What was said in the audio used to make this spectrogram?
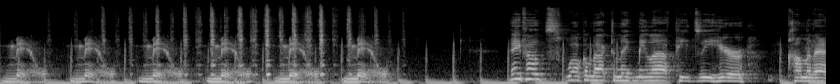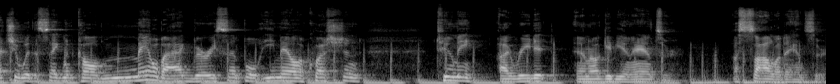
Mail, mail, mail, mail, mail, mail. Hey folks, welcome back to Make Me Laugh. Pete Z here, coming at you with a segment called Mailbag. Very simple. Email a question to me, I read it, and I'll give you an answer. A solid answer.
